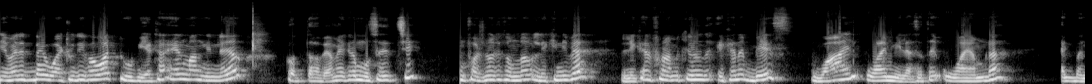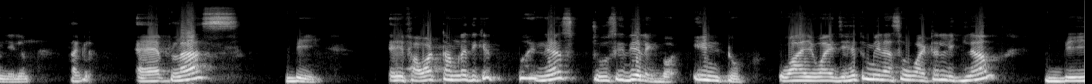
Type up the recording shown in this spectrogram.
divided by Y to the power two B এটা এর মান নির্ণয় করতে হবে। আমি এখানে মুছে দিচ্ছি। প্রশ্নটি তোমরা লিখে নিবে। লেখার পর আমি কি করব? এখানে বেস ওয়াই ওয়াই মিল আছে। তাই ওয়াই আমরা একবার নিলাম। তাহলে এ প্লাস বি এই পাওয়ারটা আমরা দিকে মাইনাস টু সি দিয়ে লিখব ইন্টু ওয়াই ওয়াই যেহেতু মিল আছে ওয়াইটা লিখলাম B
